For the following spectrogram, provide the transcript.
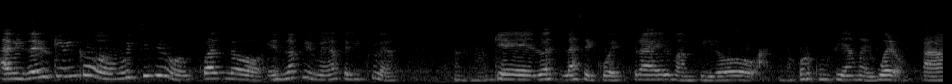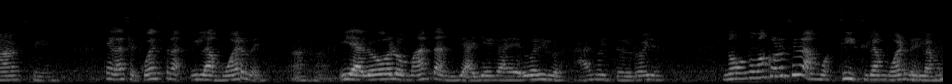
A mí, ¿sabes qué me incomodó muchísimo? Cuando es la primera película Ajá. que lo- la secuestra el vampiro, ay, no me acuerdo cómo se llama, el güero, Ah, sí. que la secuestra y la muerde. Ajá. Y ya luego lo matan, ya llega Edward y lo salva y todo el rollo. No, no me acuerdo si la muerde. Sí, sí la muerde. Sí la muerde.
